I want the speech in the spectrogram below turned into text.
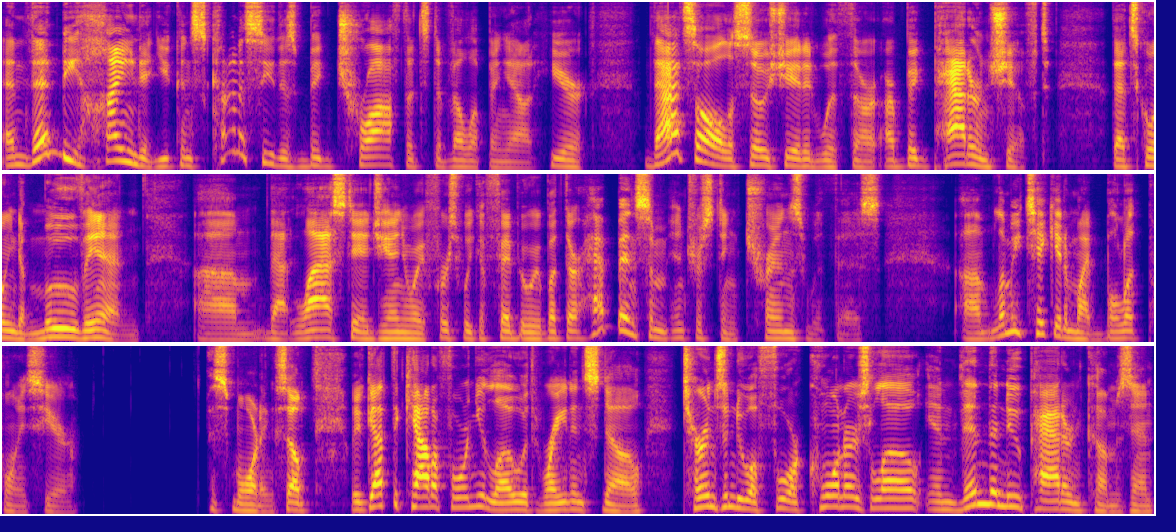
and then behind it you can kind of see this big trough that's developing out here. That's all associated with our, our big pattern shift that's going to move in um, that last day of January, first week of February. But there have been some interesting trends with this. Um, let me take you to my bullet points here this morning. So we've got the California low with rain and snow, turns into a four corners low, and then the new pattern comes in.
